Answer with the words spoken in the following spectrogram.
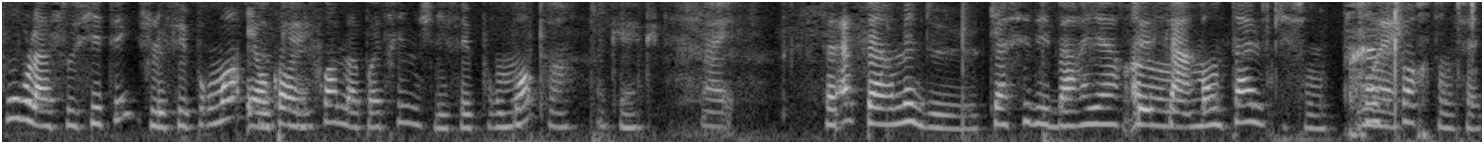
pour la société, je le fais pour moi. Et encore une fois, ma poitrine, je l'ai fait pour moi. Pour toi. Ok. Ouais. Ça Ah, te c'est- permet de casser des barrières hein, ça. mentales qui sont très Ouais. fortes en fait.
